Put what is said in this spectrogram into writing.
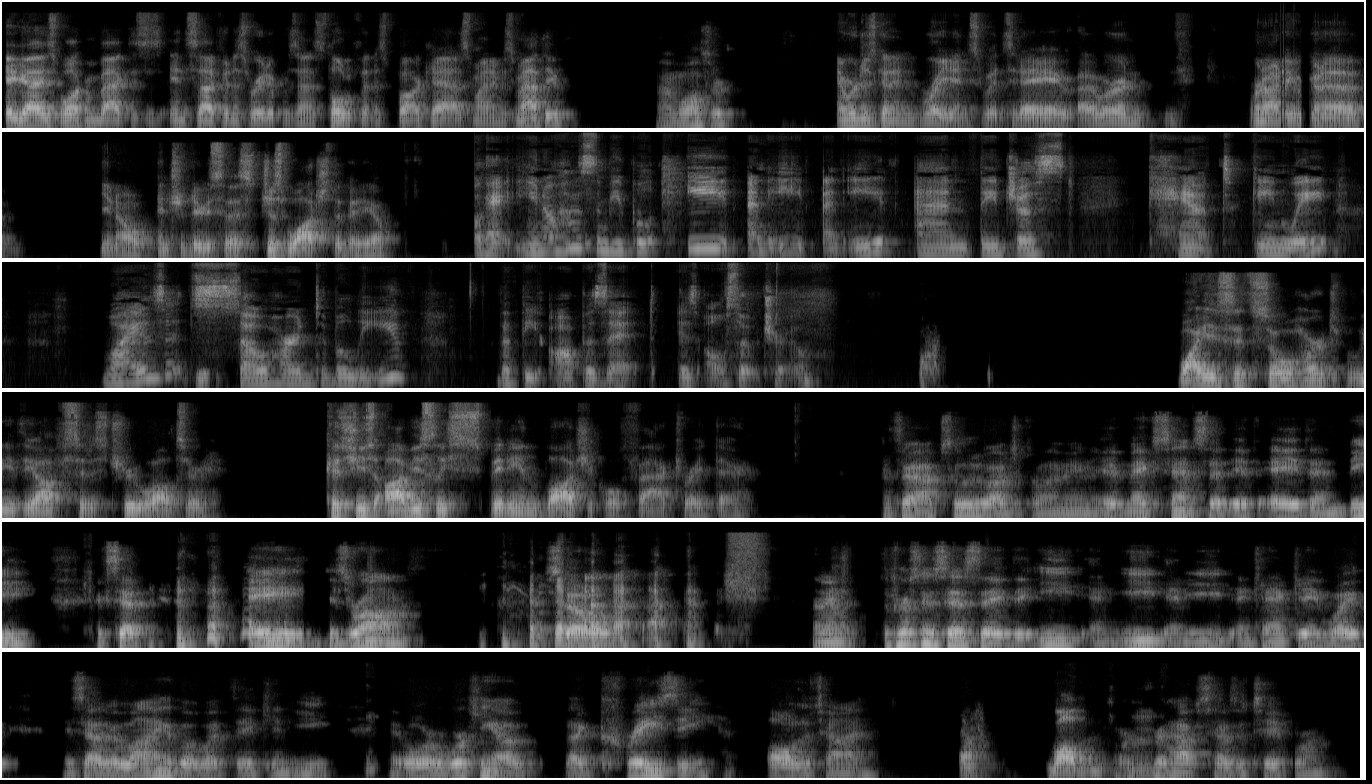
Hey guys, welcome back. This is Inside Fitness Radio presents Total Fitness Podcast. My name is Matthew, I'm Walter. and we're just getting right into it today. Uh, we're in, we're not even gonna, you know, introduce this. Just watch the video. Okay, you know how some people eat and eat and eat and they just can't gain weight? Why is it so hard to believe that the opposite is also true? Why is it so hard to believe the opposite is true, Walter? Because she's obviously spitting logical fact right there. It's absolutely logical. I mean, it makes sense that if A, then B, except A is wrong. So- I mean, the person who says they, they eat and eat and eat and can't gain weight is either lying about what they can eat or working out like crazy all the time, well, or mm. perhaps has a tapeworm.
